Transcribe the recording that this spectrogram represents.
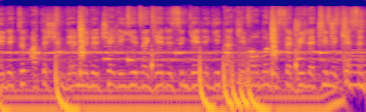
Eritir ateşim demiri çeliği ve gerisin. Geri giden kim olur ise biletini kesin.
